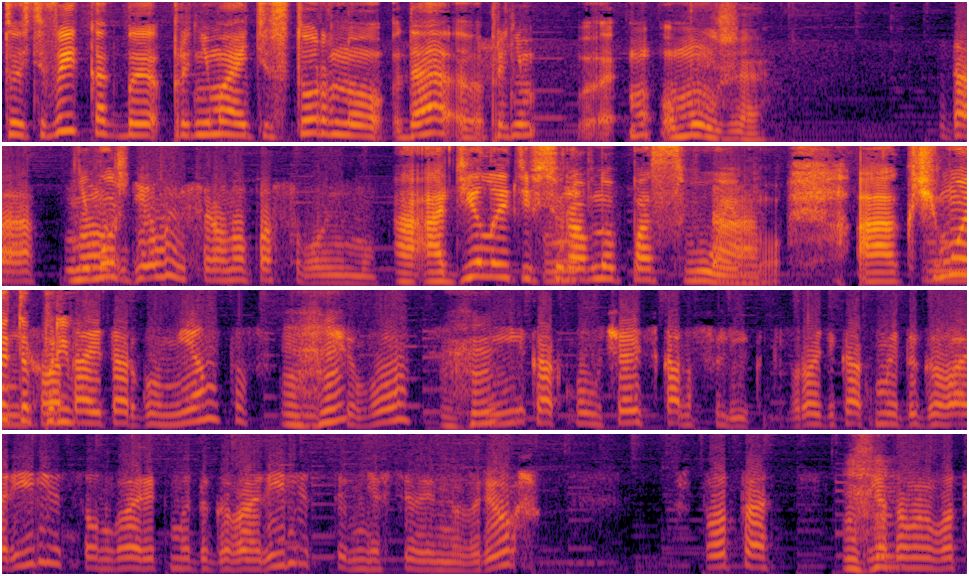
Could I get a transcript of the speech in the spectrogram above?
То есть вы как бы принимаете сторону, да, э, приним... Э, мужа? Да, не но может... делаю все равно по-своему. А, а делаете все равно по-своему. Да. А к чему не это при... хватает аргументов, угу. ничего, угу. и как получается конфликт. Вроде как мы договорились, он говорит, мы договорились, ты мне все время врешь, что-то. Угу. Я думаю, вот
